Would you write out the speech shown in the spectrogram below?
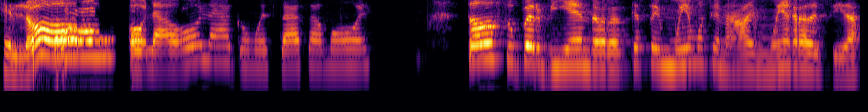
Hello. Hola, hola, ¿cómo estás, amor? Todo súper bien, de verdad que estoy muy emocionada y muy agradecida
